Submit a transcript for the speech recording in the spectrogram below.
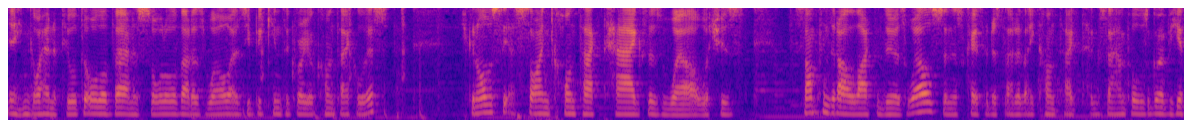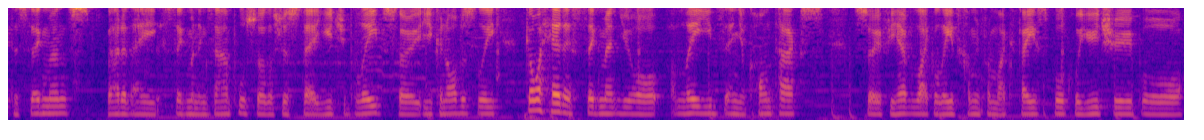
And you can go ahead and filter all of that and sort all of that as well as you begin to grow your contact list. You can obviously assign contact tags as well, which is something that I like to do as well. So in this case, I just added a contact example. Go over here to segments, added a segment example. So let's just say YouTube leads. So you can obviously go ahead and segment your leads and your contacts. So if you have like leads coming from like Facebook or YouTube, or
